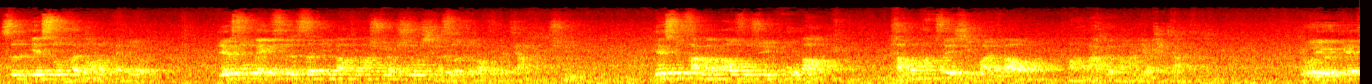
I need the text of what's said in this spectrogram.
是耶稣很好的朋友。耶稣每一次生命当中他需要休息的时候，就到这个家里去。耶稣常常到处去布道，然后他最喜欢到马大跟玛利亚的家里。如果有一天，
